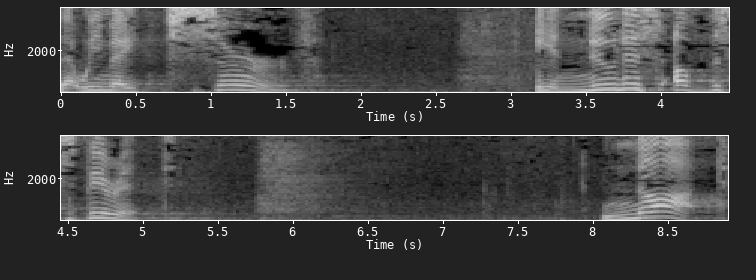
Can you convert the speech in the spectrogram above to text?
That we may serve in newness of the Spirit. Not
